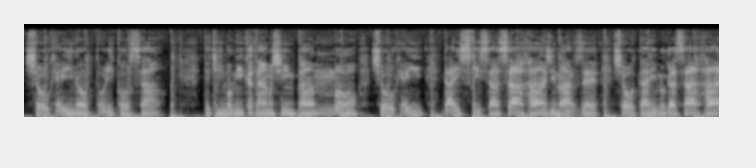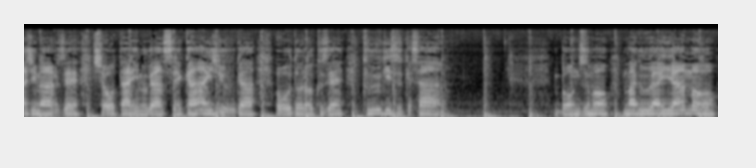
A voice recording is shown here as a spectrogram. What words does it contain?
翔平の虜さ。敵も味方も審判も、翔平大好きささ始まるぜ。ショータイムがさ始まるぜ。ショータイムが世界中が驚くぜ。釘付けさ。ボンズもマグワイアも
